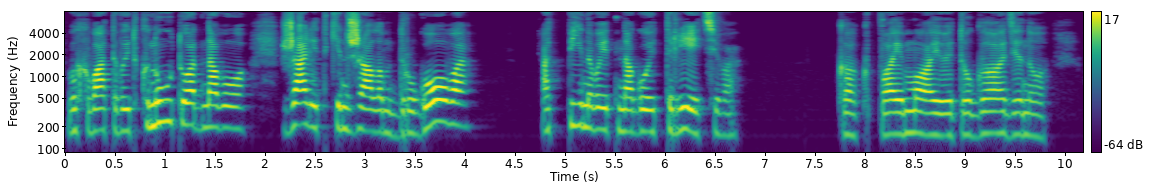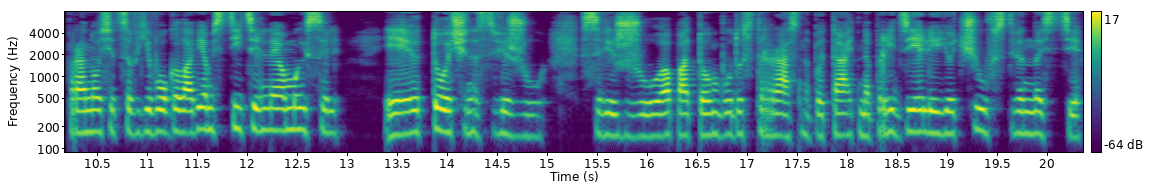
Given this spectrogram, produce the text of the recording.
Выхватывает кнут у одного, жалит кинжалом другого, отпинывает ногой третьего. «Как поймаю эту гадину!» Проносится в его голове мстительная мысль. Я ее точно свяжу, свяжу, а потом буду страстно пытать на пределе ее чувственности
